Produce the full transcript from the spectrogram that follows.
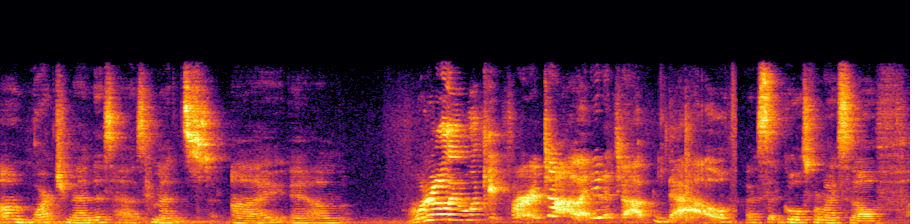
um, March Madness has commenced. I am really looking for a job. I need a job now. I've set goals for myself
